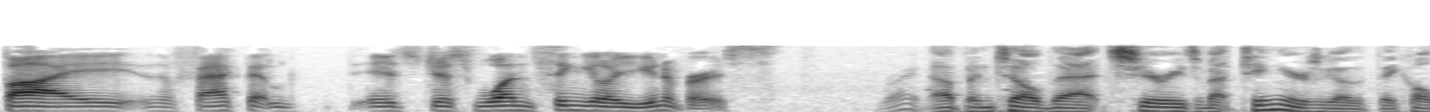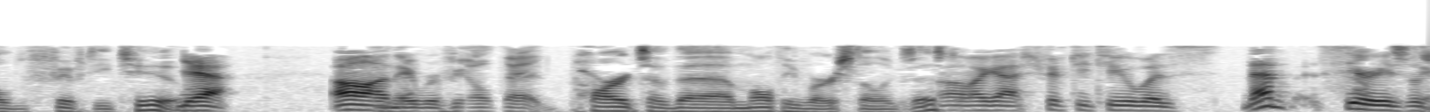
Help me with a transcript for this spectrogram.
by the fact that it's just one singular universe. Right. Up until that series about 10 years ago that they called 52. Yeah. Oh, And they revealed that parts of the multiverse still existed. oh my gosh, 52 was that series was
